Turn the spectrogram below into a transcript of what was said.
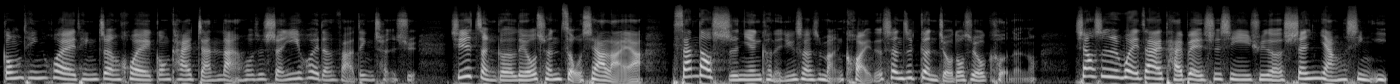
公听会、听证会、公开展览或是审议会等法定程序。其实整个流程走下来啊，三到十年可能已经算是蛮快的，甚至更久都是有可能哦。像是位在台北市信义区的生阳信义，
